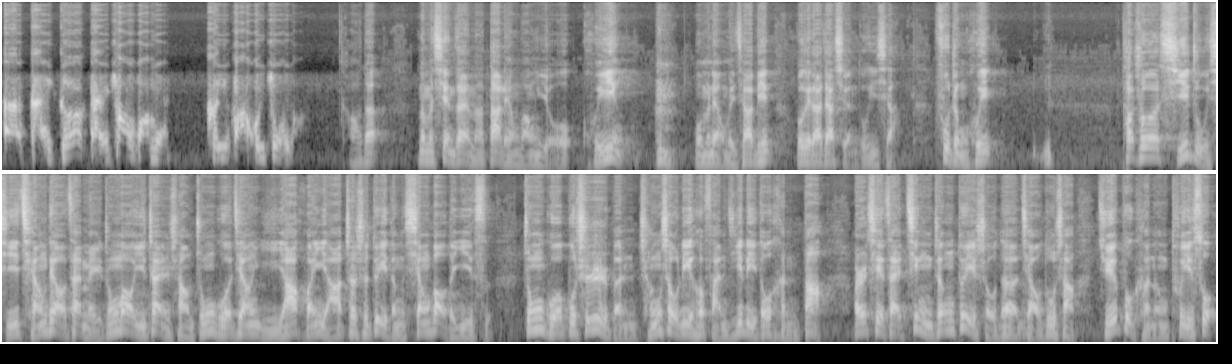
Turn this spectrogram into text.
呃改革改造方面可以发挥作用。好的，那么现在呢，大量网友回应 我们两位嘉宾，我给大家选读一下。傅正辉，他说，习主席强调，在美中贸易战上，中国将以牙还牙，这是对等相报的意思。中国不是日本，承受力和反击力都很大，而且在竞争对手的角度上，绝不可能退缩。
